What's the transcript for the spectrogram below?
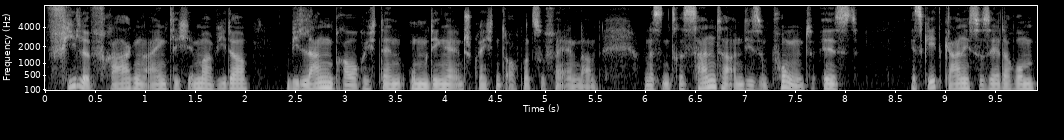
Viele fragen eigentlich immer wieder, wie lang brauche ich denn, um Dinge entsprechend auch mal zu verändern? Und das Interessante an diesem Punkt ist, es geht gar nicht so sehr darum,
